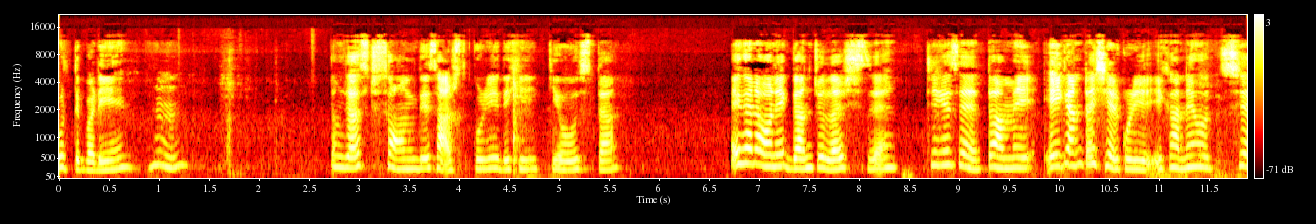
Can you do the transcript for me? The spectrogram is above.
করতে পারি। হুম। তো জাস্ট সং দিয়ে সার্চ করি, দেখি কি অবস্থা। এখানে অনেক গান চলে আসছে, ঠিক আছে? তো আমি এই গানটাই শেয়ার করি। এখানে হচ্ছে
